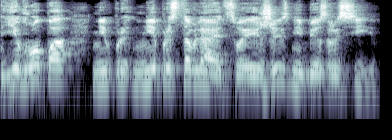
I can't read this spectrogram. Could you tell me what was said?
Європа не, не представляє своєї житті без Росії.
